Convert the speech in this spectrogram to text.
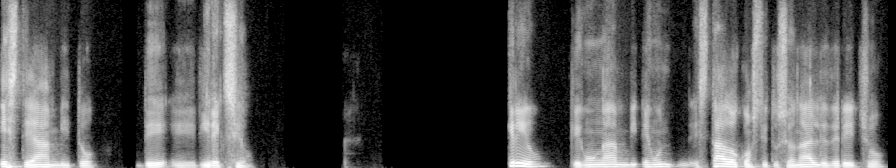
este ámbito de eh, dirección. Creo que en un, Estado constitucional de derecho,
